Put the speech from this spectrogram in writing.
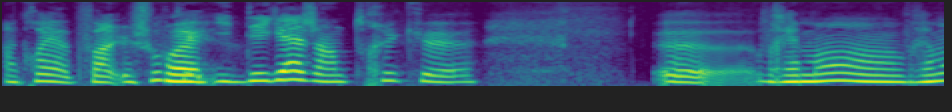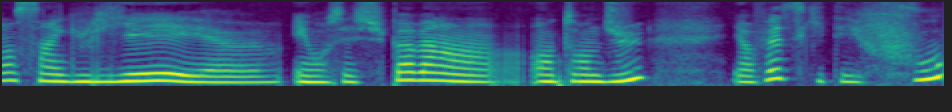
incroyable. Enfin, je trouve Ouais. qu'il dégage un truc euh, euh, vraiment, vraiment singulier et, euh, et on s'est super bien en- entendu. Et en fait, ce qui était fou,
